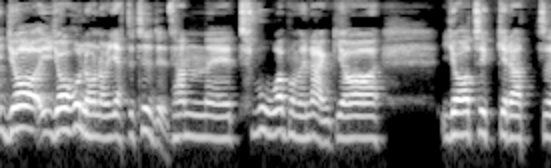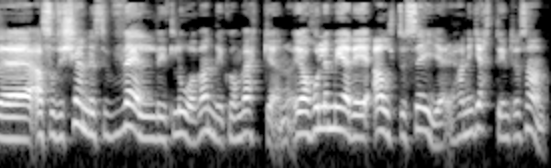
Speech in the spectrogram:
jag, jag håller honom jättetidigt. Han är tvåa på min rank. Jag, jag tycker att eh, alltså det kändes väldigt lovande i comebacken. Jag håller med dig i allt du säger. Han är jätteintressant.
